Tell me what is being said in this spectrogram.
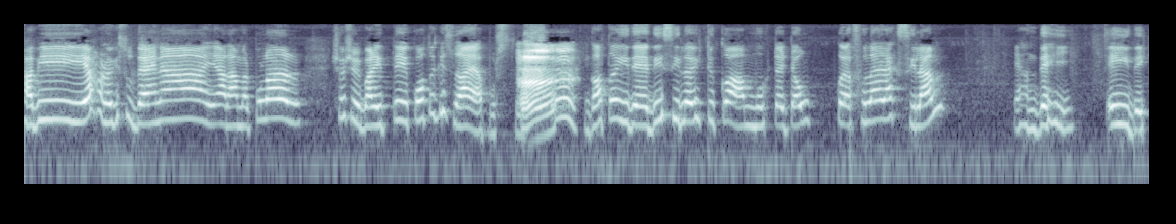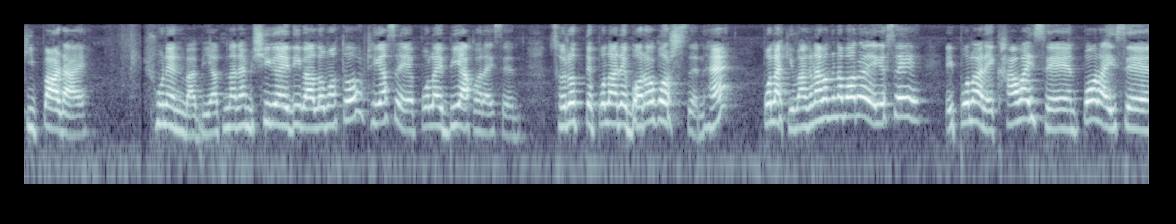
ভাবি এখনও কিছু দেয় না আর আমার পোলার শ্বশুর বাড়িতে কত কিছু আয়া পড়ছে। গত ঈদে দিছিল একটু কম মুখটা একটু ফুলাই রাখছিলাম। এখন দেখি এই দেখি পাড়ায়। শুনেন ভাবি, আপনারা আমি শিখাই দিই ভালো মতো, ঠিক আছে? পোলায় বিয়া করাইছেন। সরত্তে পোলারে বড় করছেন হ্যাঁ? পোলা কি মাগনা মাগনা বড় হয়ে গেছে? এই পোলারে খাওয়াইছেন, পড়াইছেন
